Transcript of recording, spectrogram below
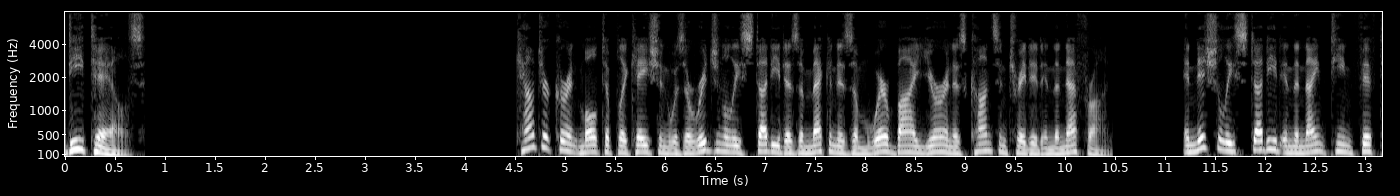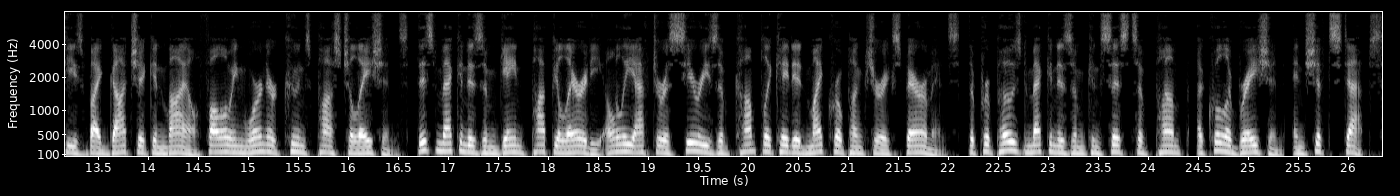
Details Countercurrent multiplication was originally studied as a mechanism whereby urine is concentrated in the nephron. Initially studied in the 1950s by Gottschalk and Mylle following Werner Kuhn's postulations, this mechanism gained popularity only after a series of complicated micropuncture experiments. The proposed mechanism consists of pump, equilibration, and shift steps.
